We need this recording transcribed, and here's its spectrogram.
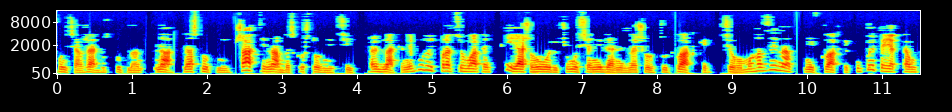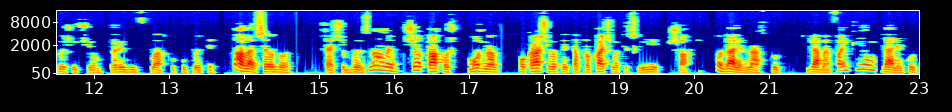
функція вже доступна на наступній шахті, на безкоштовні ці предмети не будуть працювати. І я ж говорю, чомусь я ніде не знайшов тут вкладки цього магазина, ні вкладки купити, як там пишуть, що перейдіть вкладку купити. Але все одно це щоб ви знали, що також можна покращувати та прокачувати свої шахти. Ну, Далі в нас тут Game FAQ. Далі тут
